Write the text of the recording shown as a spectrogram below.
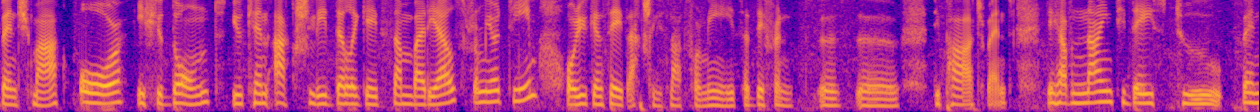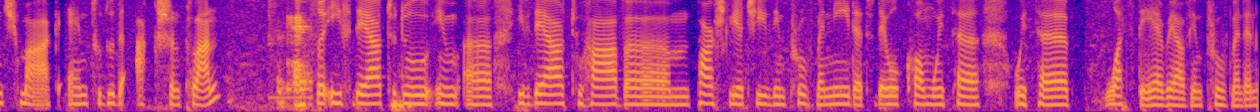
benchmark or if you don't you can actually delegate somebody else from your team or you can say it's actually it's not for me it's a different uh, uh, department they have 90 days to benchmark and to do the action plan Okay. So if they are to do, uh, if they are to have um, partially achieved improvement needed, they will come with a with a what's the area of improvement and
